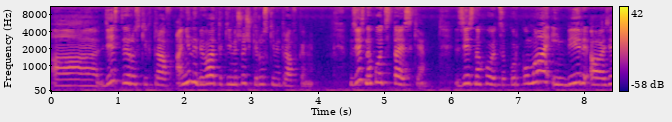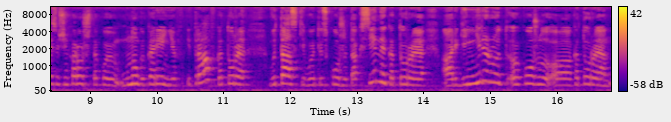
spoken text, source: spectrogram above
а, действия русских трав, они набивают такие мешочки русскими травками. Здесь находятся тайские. Здесь находится куркума, имбирь, а здесь очень хороший такой, много кореньев и трав, которые вытаскивают из кожи токсины, которые а, регенерируют э, кожу, а, которые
